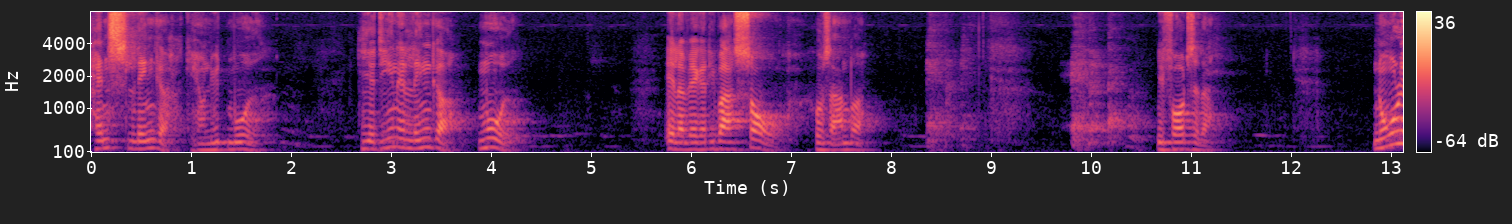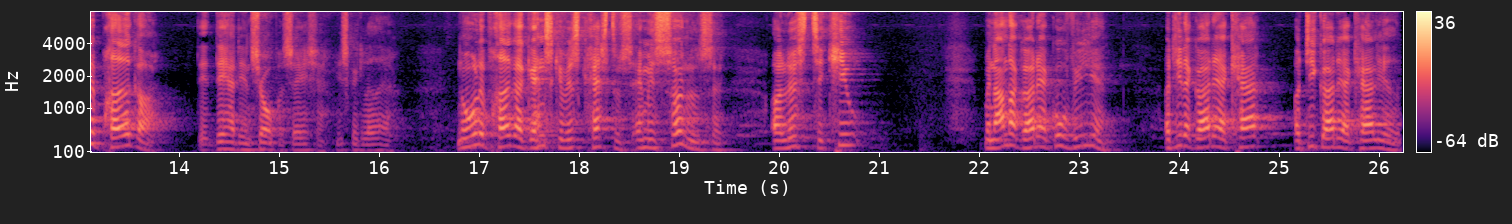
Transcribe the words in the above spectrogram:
Hans lænker giver nyt mod. Giver dine lænker mod eller vækker de bare sorg hos andre? Vi fortsætter. Nogle prædiker, det, det her det er en sjov passage, I skal glæde jer. Nogle prædiker ganske vist Kristus af misundelse og lyst til kiv. Men andre gør det af god vilje. Og de, der gør det af kær, og de gør det af kærlighed.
